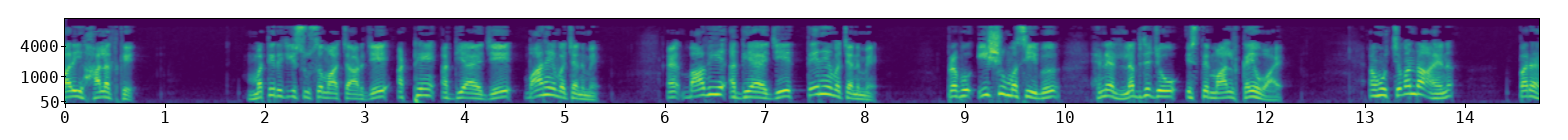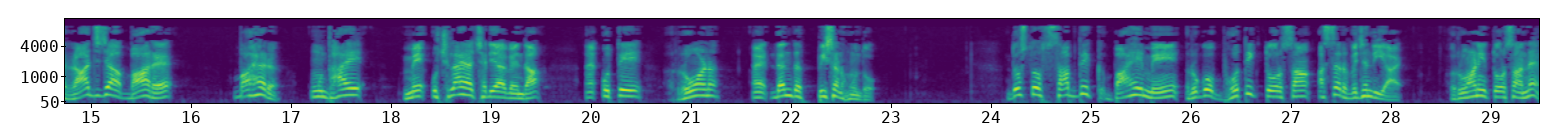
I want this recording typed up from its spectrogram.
वारी हालति खे मतिर जी सुसमाचार जे अठे अध्याय जे ॿारहें वचन में ऐं ॿावीह अध्याय जे तेरहें वचन में प्रभु ईशू मसीब हिन लफ़्ज़ जो इस्तेमालु कयो आहे ऐं हू चवंदा आहिनि पर राज जा ॿार ॿाहिरि ऊंधाए में उछलाया छॾिया वेंदा ऐं उते रोअण ऐं ॾंद पीसण हूंदो दोस्तो शाब्दिक बाहि में रुगो भौतिक तौर सां असर विझंदी आहे रुहाणी तौर सां न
